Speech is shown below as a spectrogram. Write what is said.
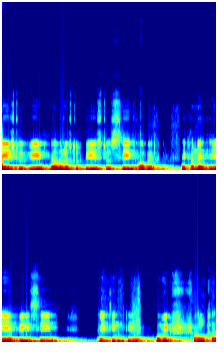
A is to B double is to B is to C হবে। এখানে এ বি সি এই তিনটি ক্রমিক সংখ্যা।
